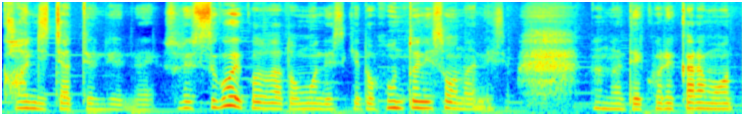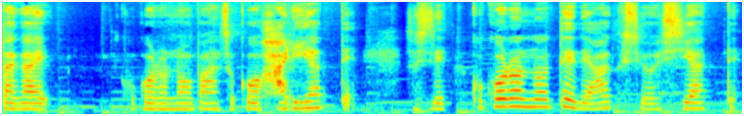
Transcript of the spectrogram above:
感じちゃってるんだよね。それすごいことだと思うんですけど、本当にそうなんですよ。なので、これからもお互い心の絆創膏を張り合って、そして心の手で握手をし合って、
